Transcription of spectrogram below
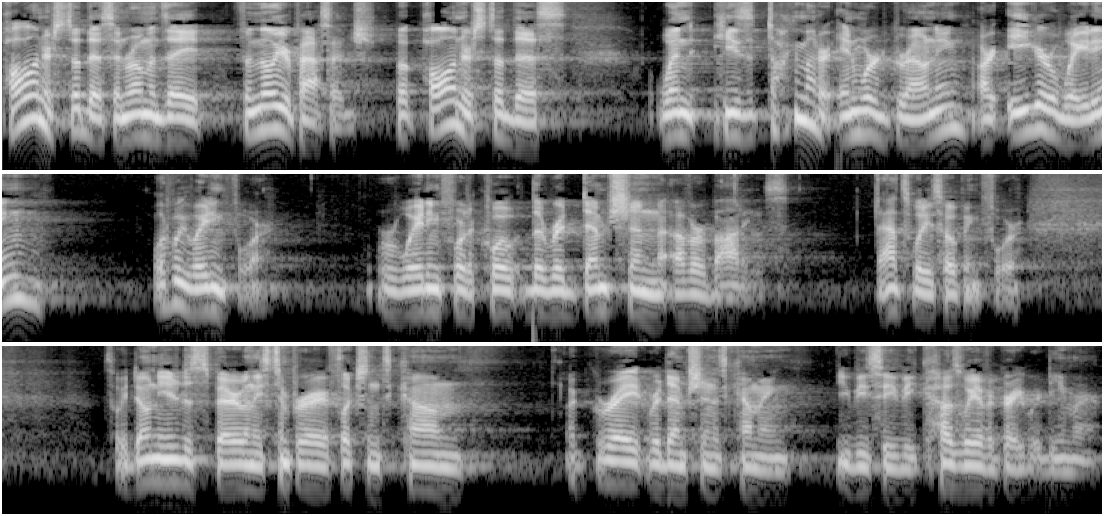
Paul understood this in Romans 8, familiar passage, but Paul understood this when he's talking about our inward groaning, our eager waiting. What are we waiting for? We're waiting for the quote, the redemption of our bodies. That's what he's hoping for. So we don't need to despair when these temporary afflictions come a great redemption is coming, UBC, because we have a great Redeemer.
